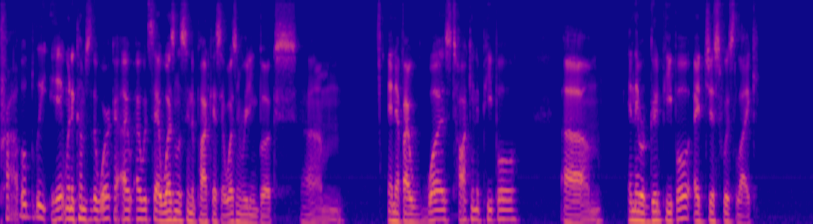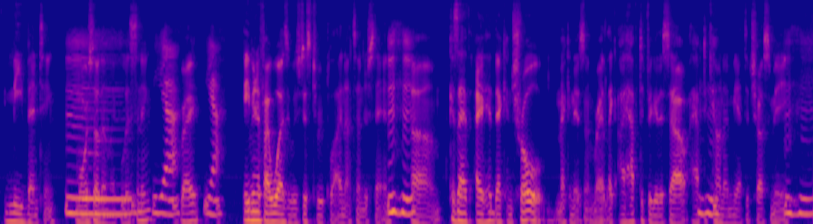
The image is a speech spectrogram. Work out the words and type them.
probably it when it comes to the work. I, I would say I wasn't listening to podcasts. I wasn't reading books, um, and if I was talking to people, um, and they were good people, it just was like me venting more so than Mm, like listening, Yeah. right? Yeah. Even if I was, it was just to reply, not to understand. Because I, I had that control mechanism, right? Like I have to figure this out. I have Mhm. to count on me. I have to trust me. hmm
